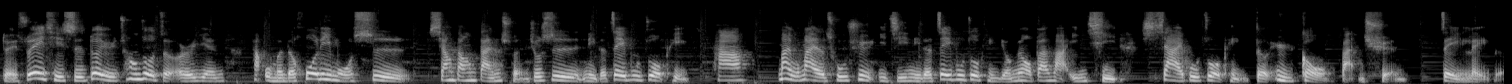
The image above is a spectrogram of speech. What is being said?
对，所以其实对于创作者而言，他我们的获利模式相当单纯，就是你的这一部作品它卖不卖得出去，以及你的这一部作品有没有办法引起下一部作品的预购版权这一类的。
